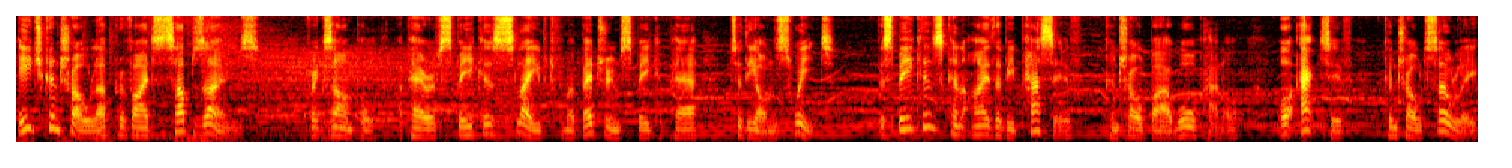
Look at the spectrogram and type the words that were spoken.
Each controller provides sub-zones, for example, a pair of speakers slaved from a bedroom speaker pair to the ensuite. The speakers can either be passive, controlled by a wall panel, or active, controlled solely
